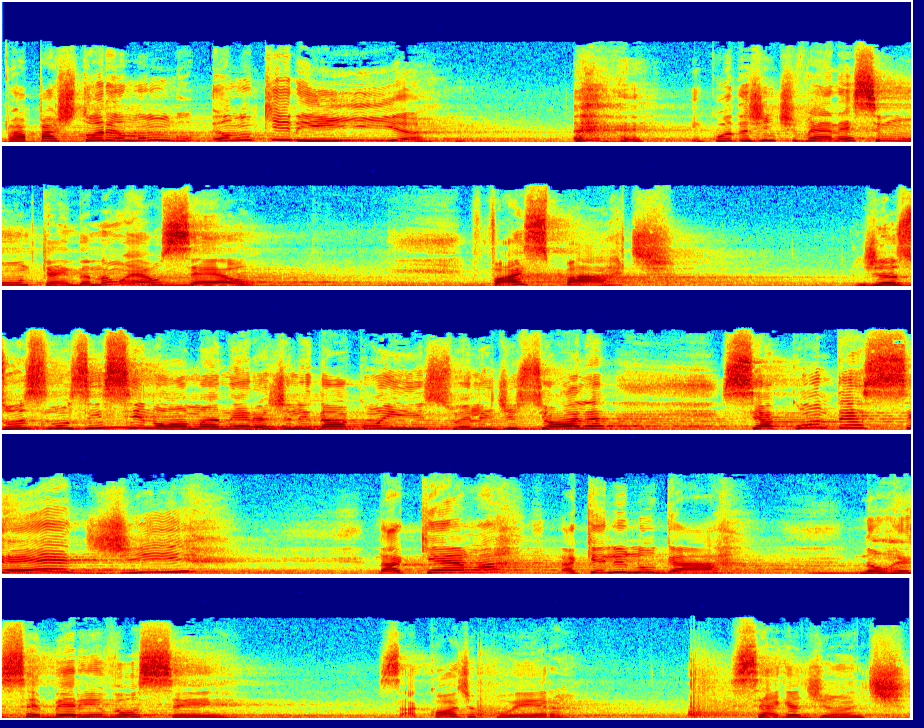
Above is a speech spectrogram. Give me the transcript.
Ah, pastor, eu não, eu não queria. Enquanto a gente estiver nesse mundo que ainda não é o céu, faz parte. Jesus nos ensinou a maneira de lidar com isso. Ele disse: Olha, se acontecer de naquela, naquele lugar não receberem você, sacode a poeira segue adiante.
